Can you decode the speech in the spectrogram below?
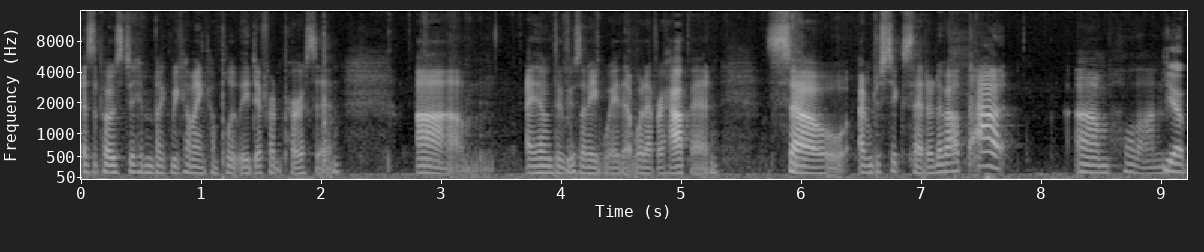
as opposed to him like becoming a completely different person. Um i don't think there's any way that would ever happen. So i'm just excited about that. Um hold on. Yep.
